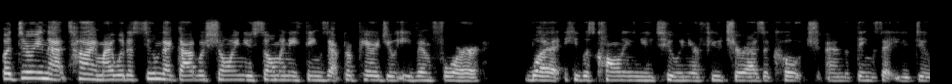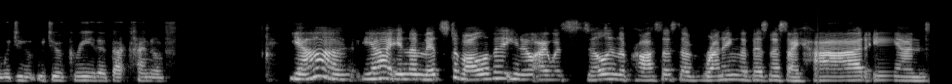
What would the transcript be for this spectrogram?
but during that time, I would assume that God was showing you so many things that prepared you even for what he was calling you to in your future as a coach and the things that you do. Would you, would you agree that that kind of yeah, yeah. In the midst of all of it, you know, I was still in the process of running the business I had and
